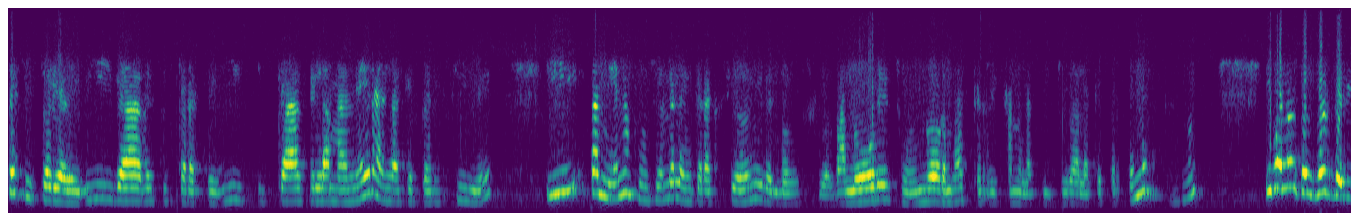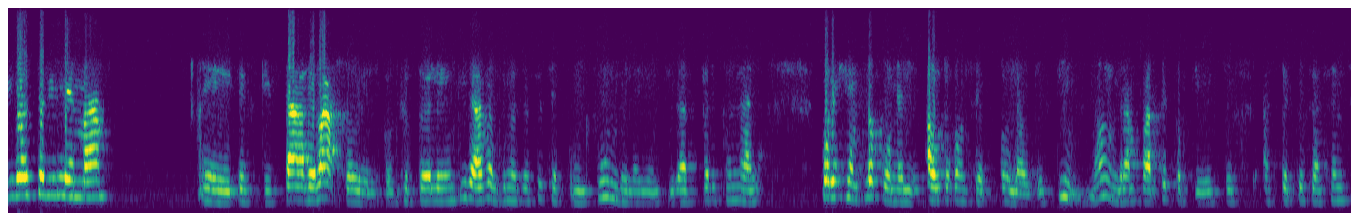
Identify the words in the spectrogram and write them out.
de su historia de vida, de sus características, de la manera en la que percibe y también en función de la interacción y de los, valores o normas que rijan a la cultura a la que pertenece. ¿no? Y bueno, entonces debido a este dilema eh, que, que está debajo del concepto de la identidad, algunas veces se confunde la identidad personal por ejemplo, con el autoconcepto o la autoestima, ¿no? En gran parte porque estos aspectos hacen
